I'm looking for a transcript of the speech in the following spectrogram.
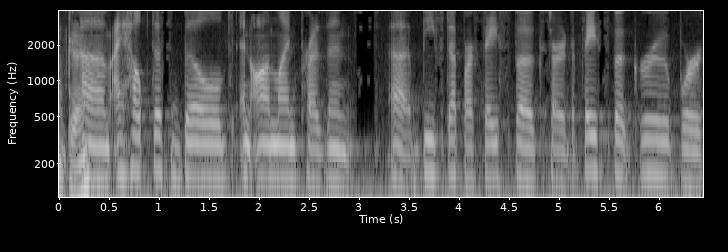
Okay. Um, I helped us build an online presence, uh, beefed up our Facebook, started a Facebook group. We're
